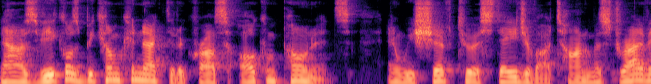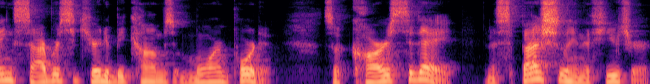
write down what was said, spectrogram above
Now, as vehicles become connected across all components and we shift to a stage of autonomous driving, cybersecurity becomes more important. So, cars today and especially in the future,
